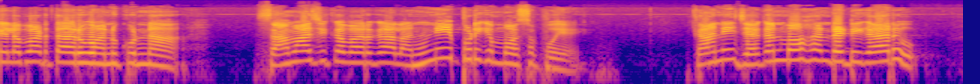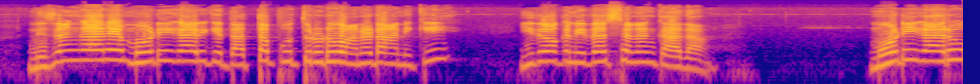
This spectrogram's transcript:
నిలబడతారు అనుకున్న సామాజిక వర్గాలు అన్నీ ఇప్పటికి మోసపోయాయి. కానీ జగన్మోహన్ రెడ్డి గారు నిజంగానే మోడీ గారికి దత్తపుత్రుడు అనడానికి ఇది ఒక నిదర్శనం కాదా? మోడీ గారు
